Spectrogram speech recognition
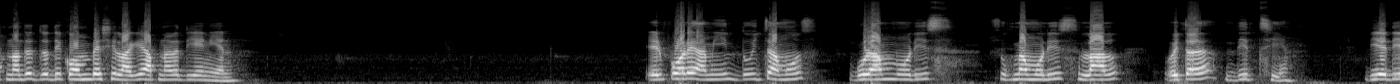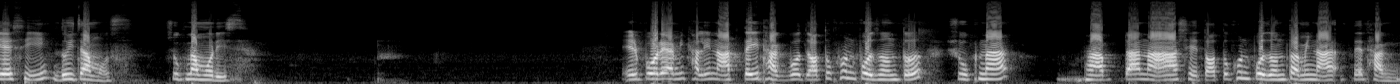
আপনাদের যদি কম বেশি লাগে, আপনারা দিয়ে নিন এরপরে আমি দুই চামচ গুঁড়াম মরিচ, শুকনা মরিচ, লাল, ওইটা দিচ্ছি। দিয়ে দিয়েছি দুই চামচ শুকনা মরিচ। এরপরে আমি খালি নাড়তেই থাকব। যতক্ষণ পর্যন্ত শুকনা ভাবটা না আসে, ততক্ষণ পর্যন্ত আমি নাড়তে থাকব।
